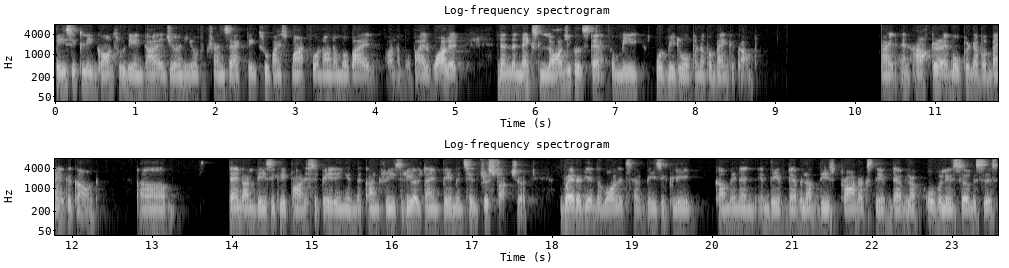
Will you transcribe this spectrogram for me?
basically gone through the entire journey of transacting through my smartphone on a mobile on a mobile wallet. Then the next logical step for me would be to open up a bank account right? And after I've opened up a bank account, um, then I'm basically participating in the country's real-time payments infrastructure, where again the wallets have basically come in and, and they've developed these products, they've developed overlay services,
